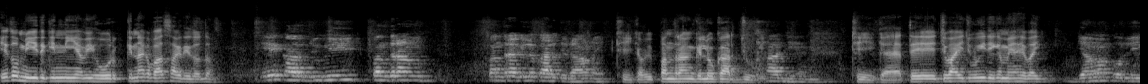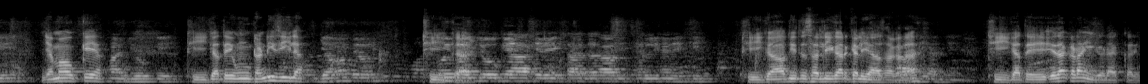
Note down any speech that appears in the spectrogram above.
ਇਹ ਤੋਂ ਉਮੀਦ ਕਿੰਨੀ ਆ ਵੀ ਹੋਰ ਕਿੰਨਾ ਕੁ ਵੱਧ ਸਕਦੀ ਦੁੱਧ? ਇਹ ਕਰ ਜੂਗੀ 15 ਨੂੰ 15 ਕਿਲੋ ਕਰ ਜੂ ਰਾਉਣ ਹੈ ਠੀਕ ਆ ਵੀ 15 ਕਿਲੋ ਕਰ ਜੂਗੀ। ਹਾਂਜੀ ਹਾਂਜੀ। ਠੀਕ ਹੈ ਤੇ ਚਵਾਈ ਚੂਈ ਦੀ ਕਿਵੇਂ ਇਹ ਬਾਈ? ਜਮਾ ਕੋਲੀ ਜਮਾ ਓਕੇ ਆ? ਹਾਂਜੀ ਓਕੇ। ਠੀਕ ਆ। ਤੇ ਉਂ ਠੰਡੀ ਸੀਲ ਆ? ਜਮਾ ਪਿਓ ਠੀਕ ਕੋਈ ਆ। ਬਾਈ ਜੋ ਕੇ ਆ ਕੇ ਵੇਖ ਸਕਦਾ ਆ ਦੀ ਥੱਲੀ ਨੇ ਵੇਖੀ। ਠੀਕ ਆ। ਆਪਦੀ ਤਸੱਲੀ ਕਰਕੇ ਲਿਆ ਸਕਦਾ। ਹਾਂਜੀ ਹੈ। ਹਾਂਜੀ। ਠੀਕ ਆ, ਤੇ ਇਹਦਾ ਕਢਾਈ ਜਿਹੜਾ ਇੱਕ ਵਾਰੀ?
